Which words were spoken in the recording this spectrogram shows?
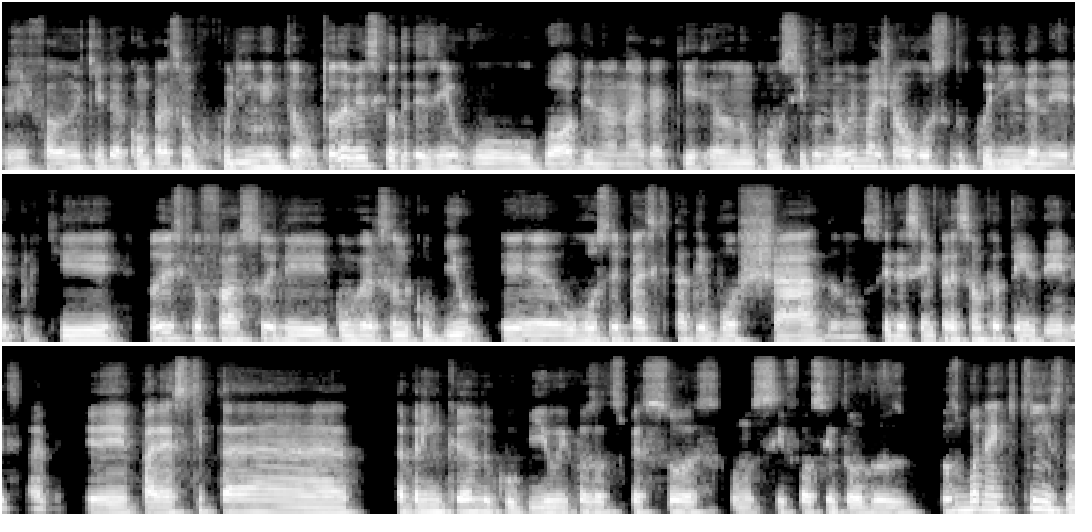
A gente falando aqui da comparação com o Coringa, então, toda vez que eu desenho o, Bob na, na HQ, eu não consigo não imaginar o rosto do Coringa nele, porque toda vez que eu faço ele conversando com o Bill, é, o rosto dele parece que tá debochado, não sei, dessa impressão que eu tenho dele, sabe? Ele parece que tá tá brincando com o Bill e com as outras pessoas, como se fossem todos os bonequinhos, né,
